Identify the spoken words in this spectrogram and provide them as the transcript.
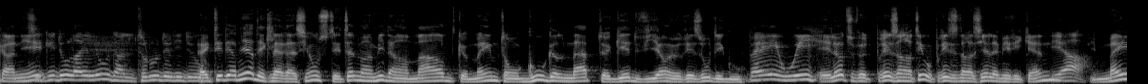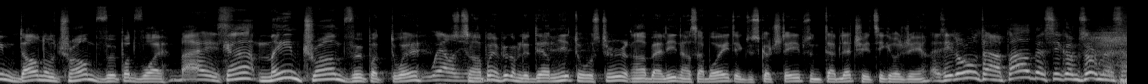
Kanye. C'est Guido Lailou dans le trou de Lido. Avec tes dernières déclarations, tu t'es tellement mis dans marde que même ton Google Maps te guide via un réseau d'égouts. Ben oui. Et là, tu veux te présenter aux présidentielles américaines. Yeah. Puis même Donald Trump veut pas te voir. Ben, Quand même Trump veut pas de toi, Well, tu te sens pas un peu comme le dernier toaster emballé dans sa boîte avec du scotch tape sur une tablette chez Tigre Géant? ben, c'est drôle, t'en parles, ben c'est comme ça que je me sens.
